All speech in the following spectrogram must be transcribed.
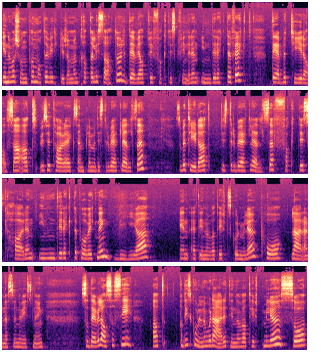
innovasjonen på en måte virker som en katalysator. Det ved at vi faktisk finner en indirekte effekt. Det betyr altså at hvis vi tar det eksempelet med distribuert ledelse, så betyr det at distribuert ledelse faktisk har en indirekte påvirkning via et innovativt skolemiljø på lærernes undervisning. Så det vil altså si at på de skolene hvor det er et innovativt miljø, så,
